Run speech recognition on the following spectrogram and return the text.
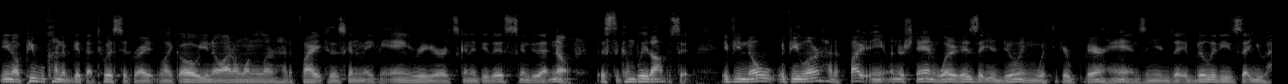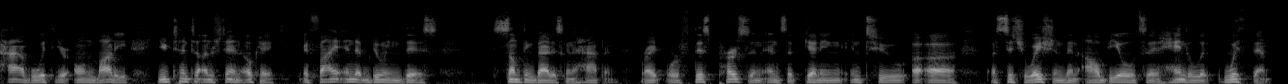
you know, people kind of get that twisted, right? Like, oh, you know, I don't want to learn how to fight because it's going to make me angry or it's going to do this, it's going to do that. No, it's the complete opposite. If you know, if you learn how to fight and you understand what it is that you're doing with your bare hands and your, the abilities that you have with your own body, you tend to understand, okay, if I end up doing this, something bad is going to happen, right? Or if this person ends up getting into a, a, a, situation, then I'll be able to handle it with them,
